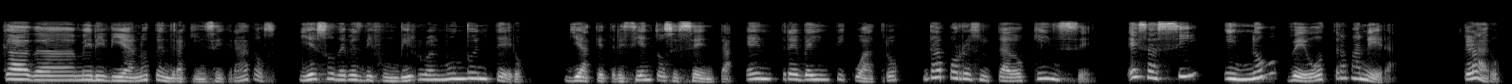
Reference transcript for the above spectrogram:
Cada meridiano tendrá 15 grados y eso debes difundirlo al mundo entero, ya que 360 entre 24 da por resultado 15. Es así y no de otra manera. Claro,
